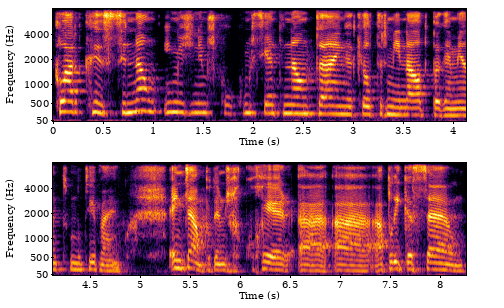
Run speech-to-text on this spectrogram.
Claro que se não, imaginemos que o comerciante não tem aquele terminal de pagamento multibanco, então podemos recorrer à, à aplicação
